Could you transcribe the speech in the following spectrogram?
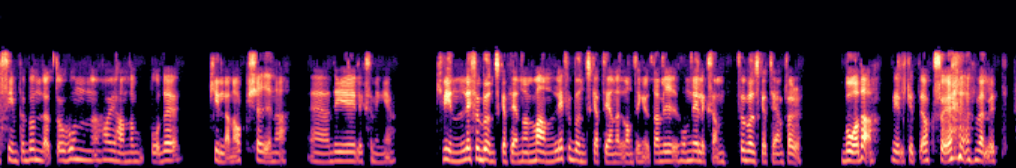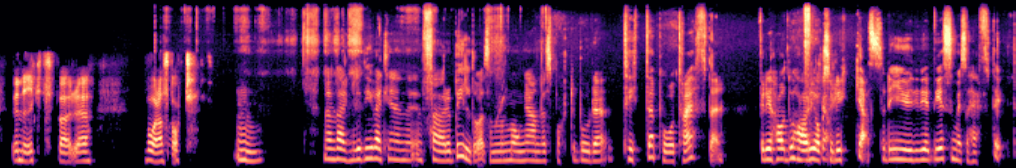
simförbundet och hon har ju hand om både killarna och tjejerna. Eh, det är liksom ingen kvinnlig förbundskapten och en manlig förbundskapten eller någonting utan vi, hon är liksom förbundskapten för båda vilket också är väldigt unikt för eh, våran sport. Mm. Men verkligen, det är ju verkligen en, förebild då som många andra sporter borde titta på och ta efter. För det har, då har du ju också lyckats. Så det är ju det, det, som är så häftigt.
